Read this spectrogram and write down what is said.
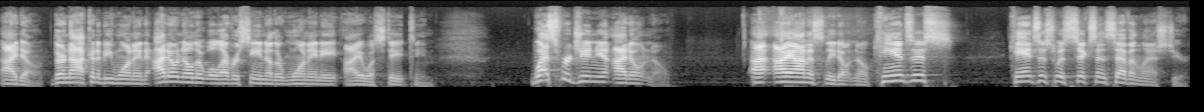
I don't. They're not going to be one and. I don't know that we'll ever see another one and eight Iowa State team. West Virginia, I don't know. I, I honestly don't know. Kansas, Kansas was six and seven last year.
